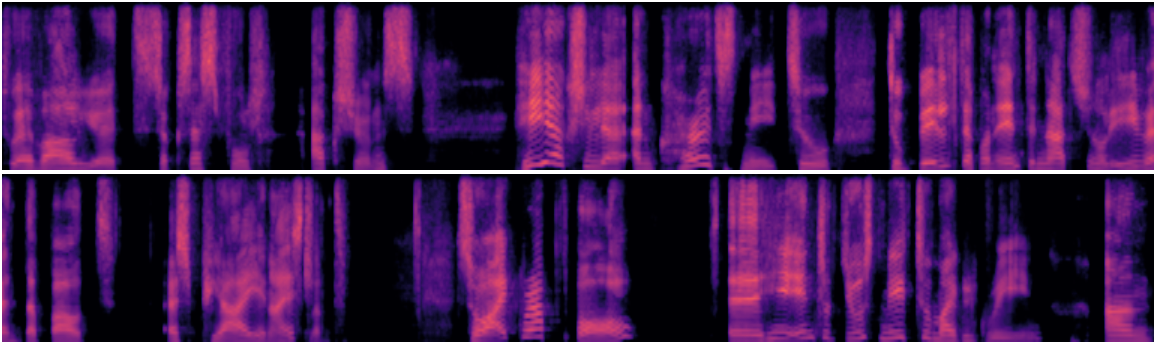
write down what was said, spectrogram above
to evaluate successful actions. He actually encouraged me to, to build up an international event about SPI in Iceland. So I grabbed the ball. Uh, he introduced me to Michael Green, and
